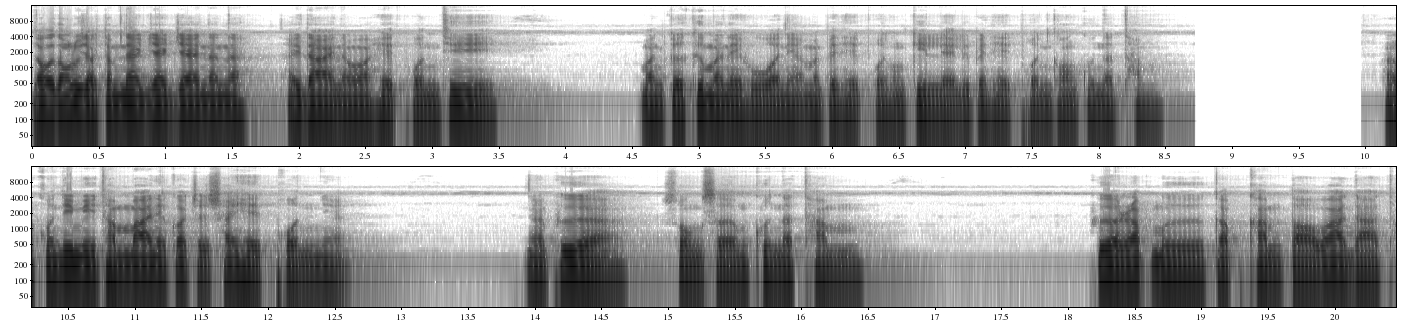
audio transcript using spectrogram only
เราก็ต้องรู้จักจำแนกแยกแยะนั้นนะให้ได้นะว่าเหตุผลที่ มันเกิดขึ้นมาในหัวเนี่ยมันเป็นเหตุผลของกิเลสหรือเป็นเหตุผลของคุณธรรม คนที่มีธรรมะเนี่ยก็จะใช้เหตุผลเนี่ยนะเพื่อส่งเสริมคุณธรรม เพื่อรับมือกับคำต่อว่าด่าท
